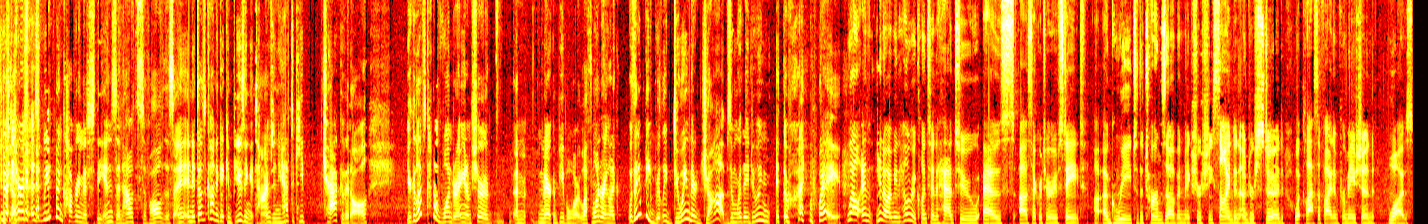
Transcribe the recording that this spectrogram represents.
You know, Harris, as we've been covering this, the ins and outs of all this, and, and it does kind of get confusing at times, and you have to keep track of it all. You're left kind of wondering, and I'm sure American people were left wondering, like, was anybody really doing their jobs and were they doing it the right way? Well, and, you know, I mean, Hillary Clinton had to, as uh, Secretary of State, uh, agree to the terms of and make sure she signed and understood what classified information was.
